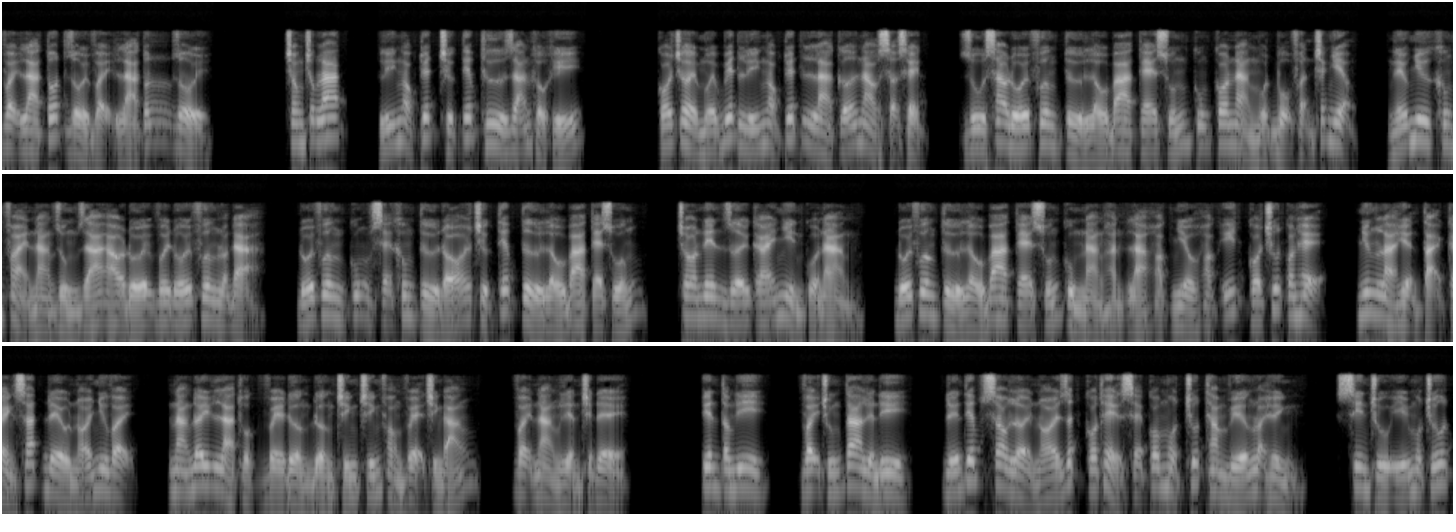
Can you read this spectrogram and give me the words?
vậy là tốt rồi, vậy là tốt rồi. Trong chốc lát, lý ngọc tuyết trực tiếp thư giãn khẩu khí. Có trời mới biết lý ngọc tuyết là cỡ nào sợ sệt, dù sao đối phương từ lầu ba té xuống cũng có nàng một bộ phận trách nhiệm, nếu như không phải nàng dùng giá áo đối với đối phương loạn đả đối phương cũng sẽ không từ đó trực tiếp từ lầu ba té xuống, cho nên dưới cái nhìn của nàng, đối phương từ lầu ba té xuống cùng nàng hẳn là hoặc nhiều hoặc ít có chút quan hệ, nhưng là hiện tại cảnh sát đều nói như vậy, nàng đây là thuộc về đường đường chính chính phòng vệ chính đáng, vậy nàng liền triệt để. Yên tâm đi, vậy chúng ta liền đi, đến tiếp sau lời nói rất có thể sẽ có một chút tham viếng loại hình, xin chú ý một chút.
